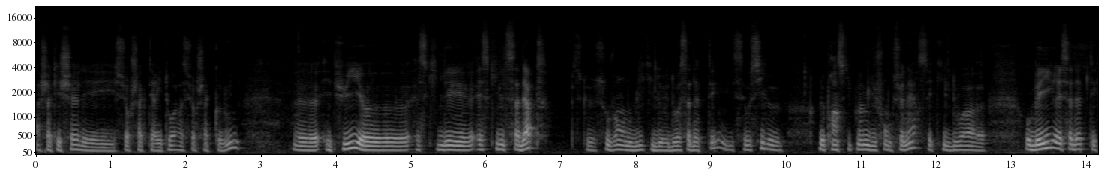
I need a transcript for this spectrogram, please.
à chaque échelle et sur chaque territoire, sur chaque commune. Euh, et puis, euh, est-ce qu'il est, qu'il s'adapte? Parce que souvent on oublie qu'il doit s'adapter. c'est aussi le, principe même du fonctionnaire, c'est qu'il doit euh, obéir et s'adapter.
